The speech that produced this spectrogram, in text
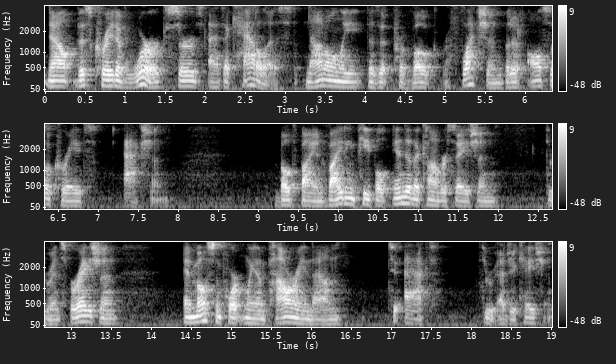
Now, this creative work serves as a catalyst. Not only does it provoke reflection, but it also creates action both by inviting people into the conversation through inspiration, and most importantly, empowering them to act through education.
